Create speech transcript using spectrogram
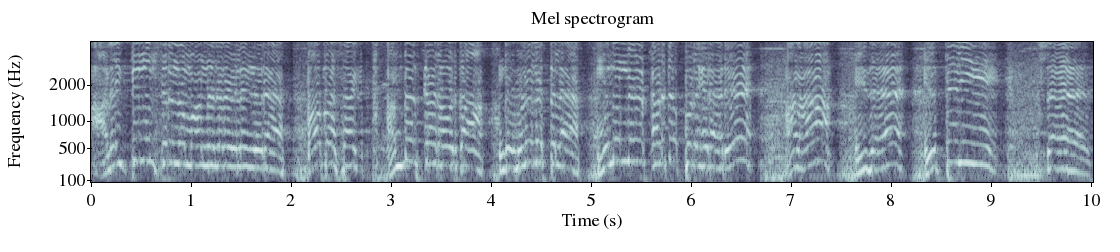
அனைத்திலும் சிறந்த மாமனிதர் விளங்குகிற பாபா சாஹிப் அம்பேத்கர் அவர் தான் இந்த உலகத்துல முதன்மையா கருதப்படுகிறாரு. ஆனா இத எத்தனை ச-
